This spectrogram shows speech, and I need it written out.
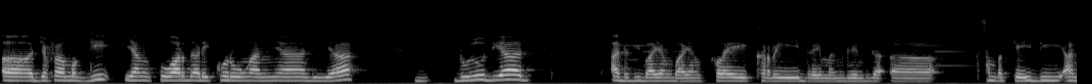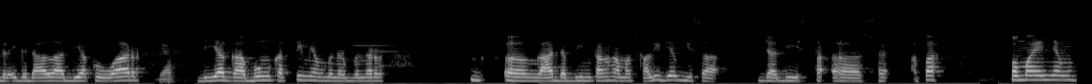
Uh, Javel McGee yang keluar dari kurungannya dia dulu dia ada di bayang-bayang Clay, Curry, Draymond Green, juga, uh, sempat KD, Andre Iguodala dia keluar, Yap. Dia gabung ke tim yang bener-bener uh, nggak ada bintang sama sekali, dia bisa jadi uh, se- apa pemain yang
